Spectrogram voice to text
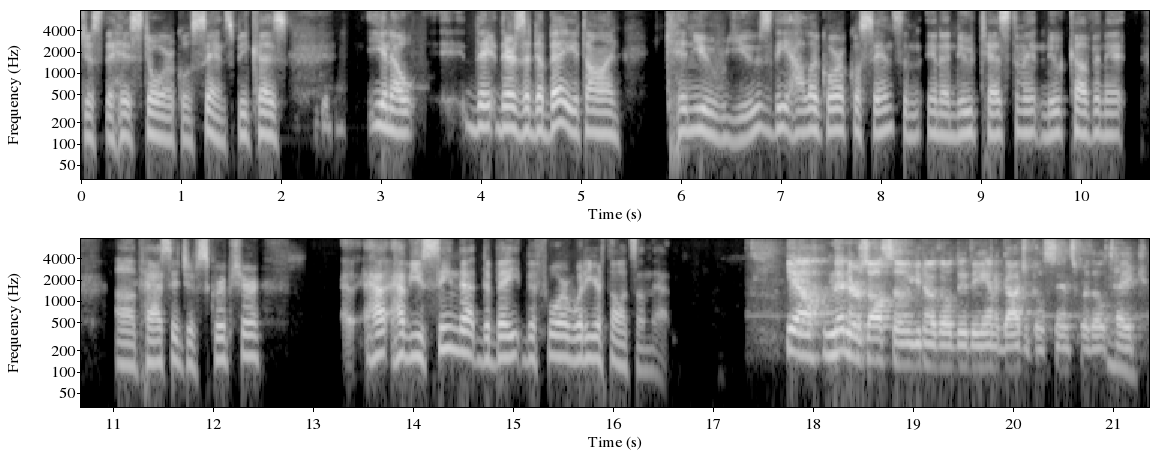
just the historical sense because, you know, there, there's a debate on can you use the allegorical sense in, in a New Testament, New Covenant uh, passage of Scripture? How, have you seen that debate before? What are your thoughts on that? Yeah, and then there's also, you know, they'll do the anagogical sense where they'll mm-hmm. take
